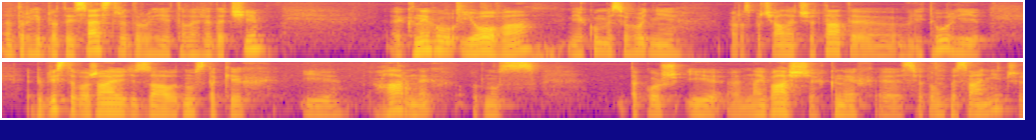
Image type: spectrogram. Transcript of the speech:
Дорогі брати і сестри, дорогі телеглядачі, Е, книгу Іова, яку ми сьогодні розпочали читати в літургії, біблісти вважають за одну з таких і гарних, одну з також і е, найважчих книг е, в Святому Писанні чи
